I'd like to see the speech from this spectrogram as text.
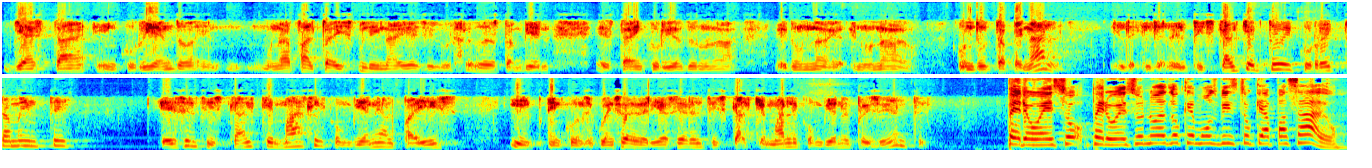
ya está incurriendo en una falta de disciplina y sin lugar también está incurriendo en una en una en una conducta penal. El, el fiscal que actúe correctamente es el fiscal que más le conviene al país y en consecuencia debería ser el fiscal que más le conviene al presidente. Pero eso, pero eso no es lo que hemos visto que ha pasado.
